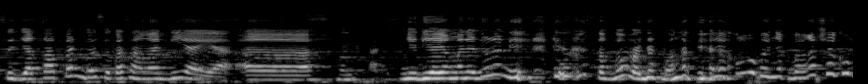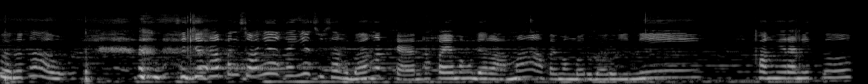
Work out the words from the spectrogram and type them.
sejak kapan gue suka sama dia ya mung- ya dia yang mana dulu nih stok gue banyak banget ya Ya kok lo banyak banget sih, gue baru tahu. Sejak kapan? Soalnya kayaknya susah banget kan. Apa emang udah lama? Apa emang baru-baru ini? Pangeran itu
